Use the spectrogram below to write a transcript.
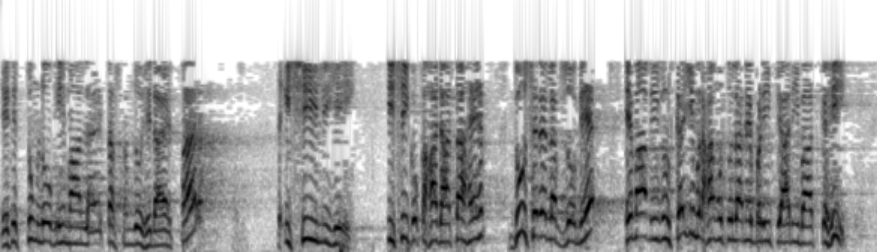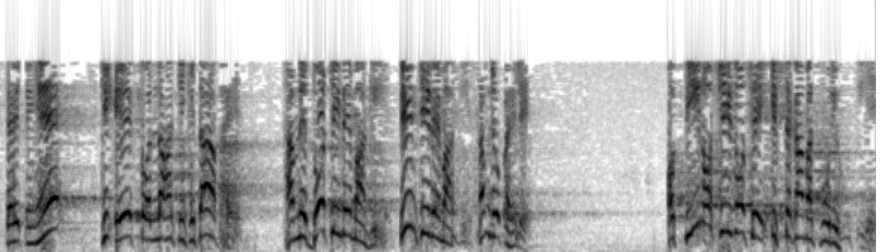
جیسے تم لوگ ایمان لائے تب سمجھو ہدایت پر۔ تو اسی لیے اسی کو کہا جاتا ہے۔ دوسرے لفظوں میں امام ابن القیم رحمۃ اللہ نے بڑی پیاری بات کہی۔ کہتے ہیں کہ ایک تو اللہ کی کتاب ہے۔ ہم نے دو چیزیں مانگی، تین چیزیں مانگی، سمجھو پہلے۔ اور تینوں چیزوں سے استقامت پوری ہوتی ہے۔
